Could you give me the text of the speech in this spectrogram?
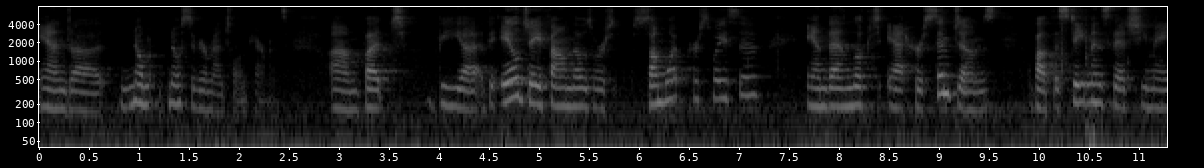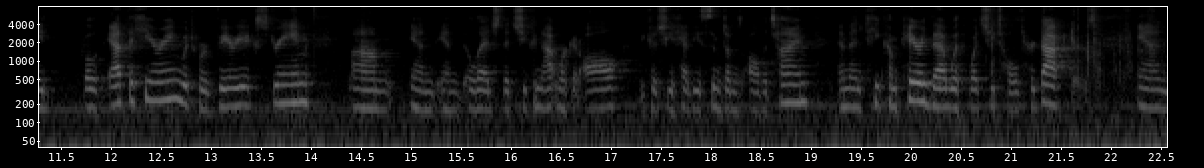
and uh, no severe mental impairments. But the uh, ALJ found those were somewhat persuasive and then looked at her symptoms about the statements that she made both at the hearing, which were very extreme, um, and alleged that she could not work at all because she had these symptoms all the time. And then he compared that with what she told her doctors. And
